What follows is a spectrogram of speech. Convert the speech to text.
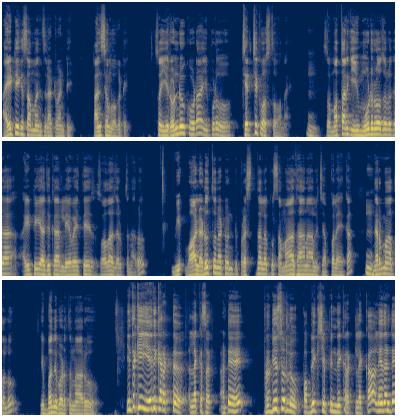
ఐటీకి సంబంధించినటువంటి అంశం ఒకటి. సో ఈ రెండు కూడా ఇప్పుడు చర్చకు వస్తూ ఉన్నాయి. సో మొత్తానికి ఈ మూడు రోజులుగా ఐటీ అధికారులు ఏవైతే సోదా జరుపుతున్నారో వాళ్ళు అడుగుతున్నటువంటి ప్రశ్నలకు సమాధానాలు చెప్పలేక. నిర్మాతలు ఇబ్బంది పడుతున్నారు. ఇంతకీ ఏది కరెక్ట్ లెక్క సార్? అంటే ప్రొడ్యూసర్లు పబ్లిక్ చెప్పింది కరెక్ట్ లెక్క లేదంటే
